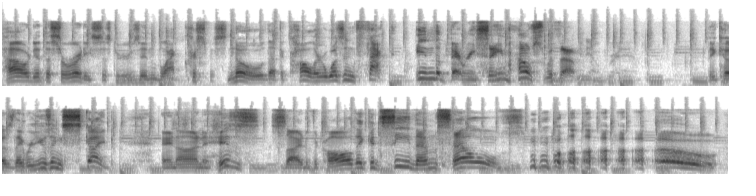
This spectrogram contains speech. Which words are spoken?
how did the sorority sisters in Black Christmas know that the caller was in fact in the very same house with them? Because they were using Skype, and on his side of the call, they could see themselves.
